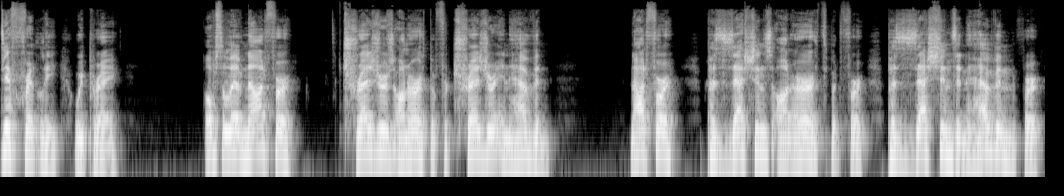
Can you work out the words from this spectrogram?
differently, we pray. Help us to live not for treasures on earth, but for treasure in heaven. Not for possessions on earth, but for possessions in heaven, for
